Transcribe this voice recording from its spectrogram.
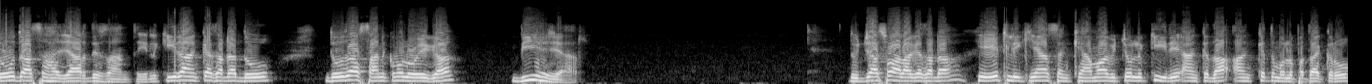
2 10000 ਦੇ ਸਥਾਨ ਤੇ। ਲਕੀਰਾ ਅੰਕ ਹੈ ਸਾਡਾ 2 2 ਦਾ ਸਥਾਨਕ ਮੁੱਲ ਹੋਏਗਾ 20000 ਦੂਜਾ ਸਵਾਲ ਆ ਗਿਆ ਸਾਡਾ। ਹੇਠ ਲਿਖੀਆਂ ਸੰਖਿਆਵਾਂ ਵਿੱਚੋਂ ਲਕੀਰੇ ਅੰਕ ਦਾ ਅੰਕਿਤ ਮੁੱਲ ਪਤਾ ਕਰੋ।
